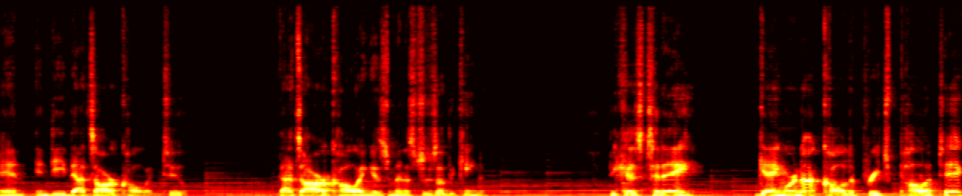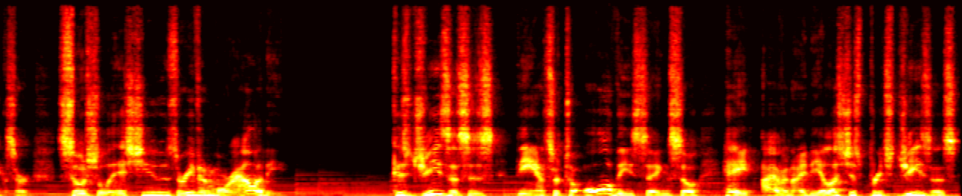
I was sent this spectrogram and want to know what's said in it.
And indeed, that's our calling too. That's our calling as ministers of the kingdom. Because today, gang, we're not called to preach politics or social issues or even morality. Because Jesus is the answer to all these things. So, hey, I have an idea. Let's just preach Jesus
